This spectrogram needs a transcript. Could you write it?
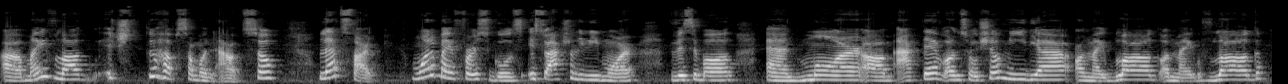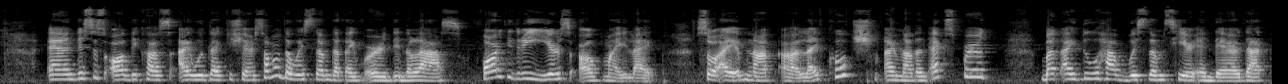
uh, my vlog, it's to help someone out. So let's start one of my first goals is to actually be more visible and more um, active on social media, on my blog, on my vlog. And this is all because I would like to share some of the wisdom that I've earned in the last 43 years of my life. So I am not a life coach. I'm not an expert. But I do have wisdoms here and there that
